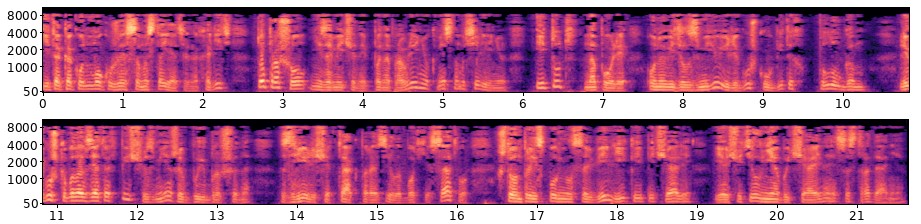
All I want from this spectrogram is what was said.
и так как он мог уже самостоятельно ходить, то прошел незамеченный по направлению к местному селению. И тут, на поле, он увидел змею и лягушку, убитых плугом. Лягушка была взята в пищу, змея же выброшена. Зрелище так поразило Бодхисаттву, что он преисполнился великой печали и ощутил необычайное сострадание.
